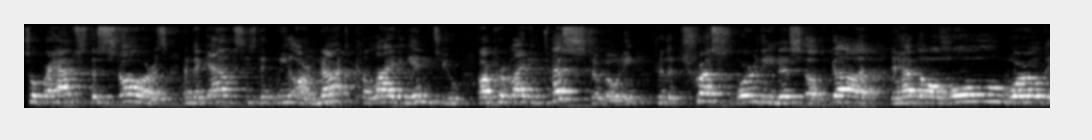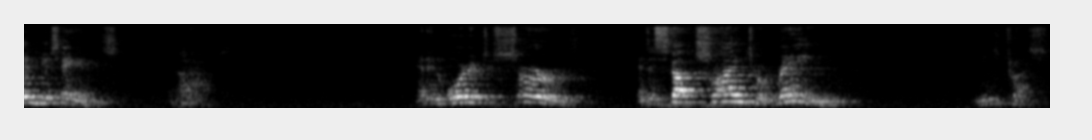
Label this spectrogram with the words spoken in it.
So perhaps the stars and the galaxies that we are not colliding into are providing testimony to the trustworthiness of God to have the whole world in his hands and not ours. And in order to serve and to stop trying to reign, we need to trust.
